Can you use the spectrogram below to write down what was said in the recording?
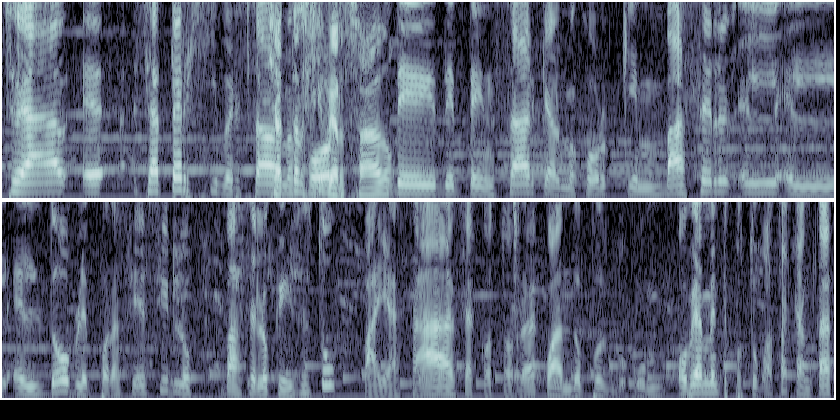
Se ha, eh, se ha tergiversado. Se ha tergiversado. De, de pensar que a lo mejor quien va a ser el, el- el doble, por así decirlo, va a ser lo que dices tú, payasadas, a cotorrear, cuando pues un- obviamente pues tú vas a cantar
